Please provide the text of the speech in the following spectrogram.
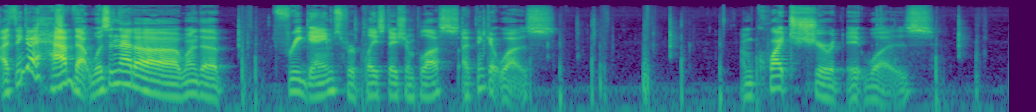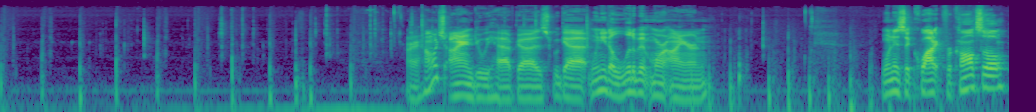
I think I have that. Wasn't that uh one of the free games for PlayStation Plus? I think it was. I'm quite sure it was. Alright, how much iron do we have, guys? We got, we need a little bit more iron. When is aquatic for console?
